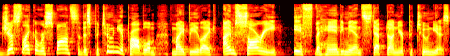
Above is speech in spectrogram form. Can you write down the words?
just like a response to this petunia problem might be like, I'm sorry if the handyman stepped on your petunias.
